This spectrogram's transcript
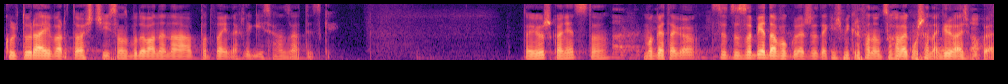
kultura i wartości są zbudowane na podwojnach Ligi Hanzeatyckiej. To już koniec? To mogę tego? Co to za bieda w ogóle, że jakimś mikrofonem słuchawek muszę nagrywać w ogóle.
